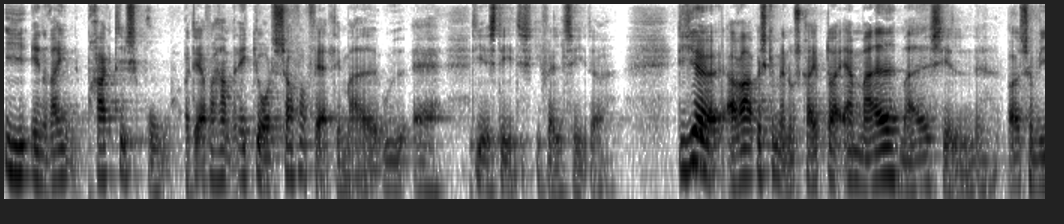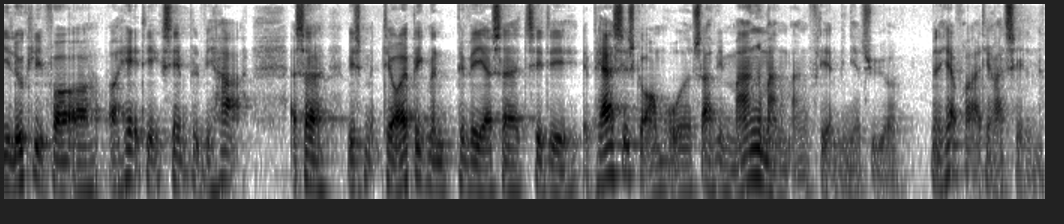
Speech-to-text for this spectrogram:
i en ren praktisk brug, og derfor har man ikke gjort så forfærdeligt meget ud af de æstetiske kvaliteter. De her arabiske manuskripter er meget, meget sjældne, og så vi er lykkelige for at, at have det eksempel, vi har. Altså, hvis man, det øjeblik, man bevæger sig til det persiske område, så har vi mange, mange, mange flere miniatyrer. Men herfra er de ret sjældne.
